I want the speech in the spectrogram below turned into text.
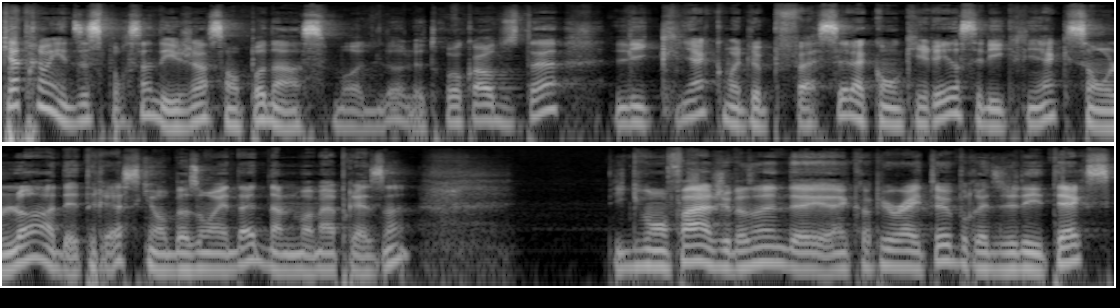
90% des gens sont pas dans ce mode-là. Le trois quarts du temps, les clients qui vont être le plus facile à conquérir, c'est les clients qui sont là en détresse, qui ont besoin d'aide dans le moment présent. Puis qui vont faire, j'ai besoin d'un copywriter pour rédiger des textes,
